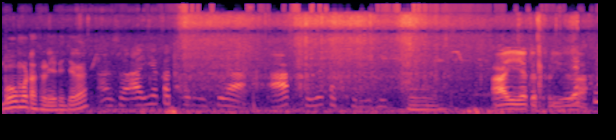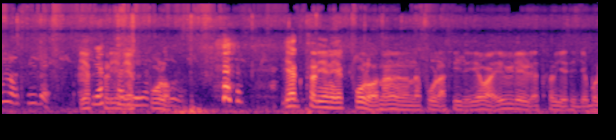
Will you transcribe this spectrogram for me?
બહુ મોટા થળી થઈ જગા આ એક જ થડી છે આ આખું એક જ છે. આ એક જ થળી એક પૂળો થઈ જાય એક થળી અને એક પૂળો એક થળી અને એક પૂળો નાના નાના પૂળા થઈ જાય. એવા એવડે એવડે થળીએ થઈ જાય.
